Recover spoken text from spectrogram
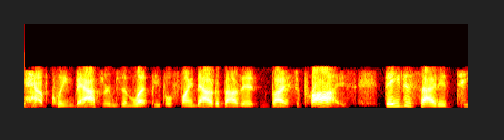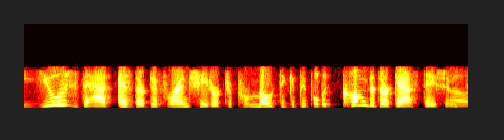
have clean bathrooms and let people find out about it by surprise. They decided to use that as their differentiator to promote to get people to come to their gas station. Oh,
